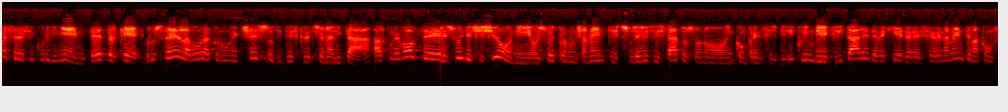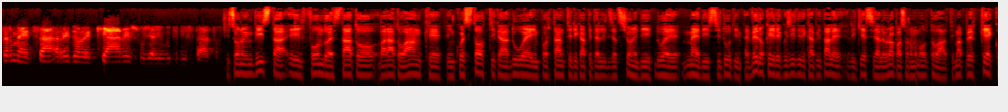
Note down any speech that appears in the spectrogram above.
Possiamo essere sicuri di niente perché Bruxelles lavora con un eccesso di discrezionalità, alcune volte le sue decisioni o i suoi pronunciamenti sugli aiuti di Stato sono incomprensibili, quindi l'Italia deve chiedere serenamente ma con fermezza regole chiare sugli aiuti di Stato. Ci sono in vista e il fondo è stato varato anche in quest'ottica due importanti ricapitalizzazioni di due medi istituti. È vero che i requisiti di capitale richiesti dall'Europa sono molto alti, ma perché così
